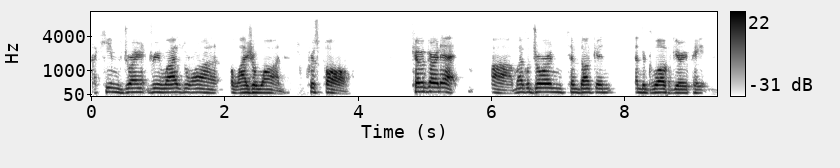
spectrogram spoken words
Hakeem Dream, Dream Elijah Olajuwon, Chris Paul, Kevin Garnett, uh, Michael Jordan, Tim Duncan, and the glove Gary Payton.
